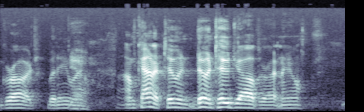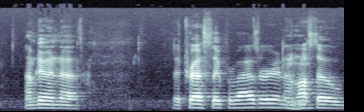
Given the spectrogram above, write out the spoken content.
garage. But anyway, Yeah. I'm kind of doing doing two jobs right now. I'm doing uh, the truss supervisor, and I'm Mhm. also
